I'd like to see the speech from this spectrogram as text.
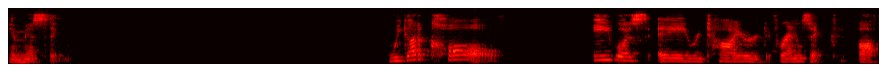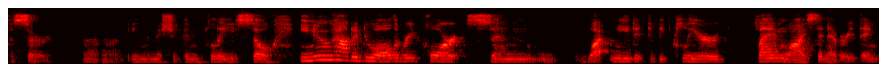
him missing. We got a call. He was a retired forensic officer uh, in the Michigan police. So he knew how to do all the reports and what needed to be cleared plan wise and everything.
